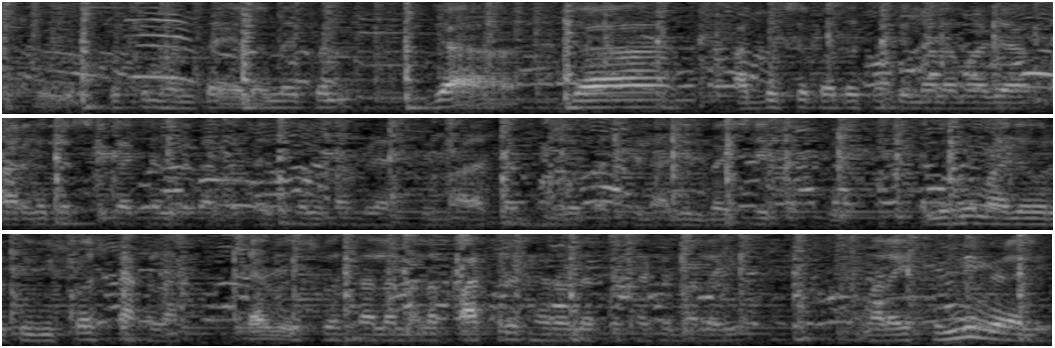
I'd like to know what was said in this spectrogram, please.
तसं तसं म्हणता येणार नाही पण ज्या ज्या अध्यक्षपदासाठी मला माझ्या मार्गदर्शिका चंद्रकांत कांबळे असतील बाळासाहेब भागवत असतील अजितभाई शेख असतील त्यांनी जो माझ्यावरती विश्वास टाकला. त्या विश्वासाला मला पात्र ठरवण्यासाठी मला ही मला ही संधी मिळाली.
